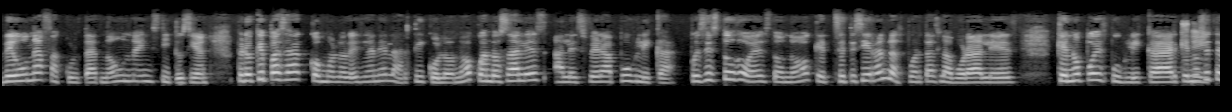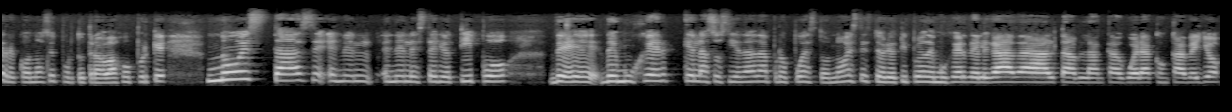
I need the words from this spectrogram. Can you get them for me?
de una facultad, ¿no? Una institución. Pero ¿qué pasa, como lo decía en el artículo, ¿no? Cuando sales a la esfera pública, pues es todo esto, ¿no? Que se te cierran las puertas laborales, que no puedes publicar, que no se te reconoce por tu trabajo, porque no estás en el, en el estereotipo de, de mujer que la sociedad ha propuesto, ¿no? Este estereotipo de mujer delgada, alta, blanca, güera, con cabello,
